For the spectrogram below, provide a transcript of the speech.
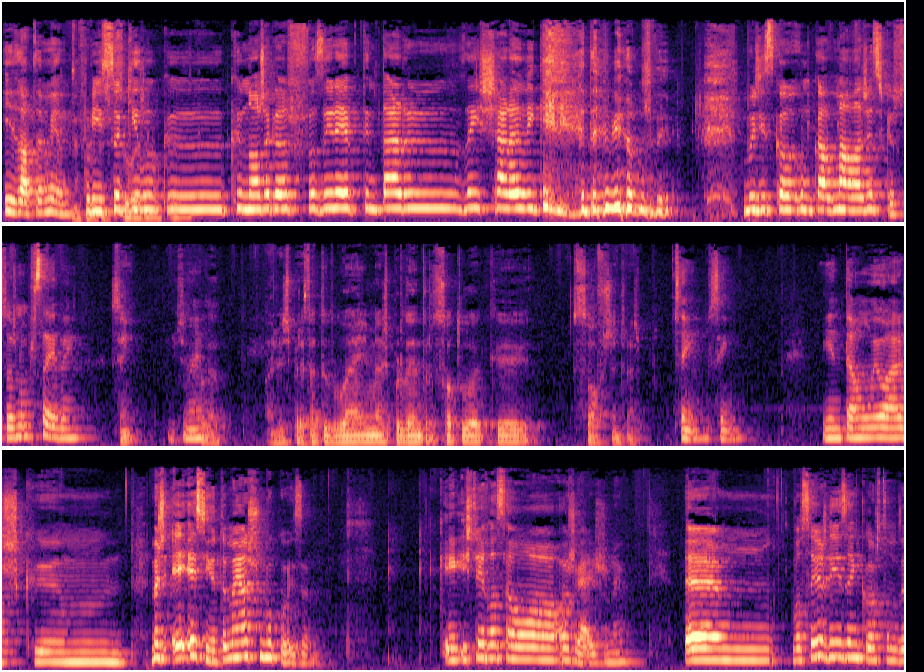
Exatamente. Por isso aquilo que, que nós acabamos por fazer é tentar eh, deixar a dica diretamente. Mas isso corre um bocado mal às vezes, que as pessoas não percebem. Sim, isso é, é verdade. Às vezes parece está tudo bem, mas por dentro só tu é que sofres, entre aspas. Sim, sim. E então eu acho que. Hum, mas é, é assim, eu também acho uma coisa. Isto em relação aos gajos, não é? Um, vocês dizem que gostam de,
